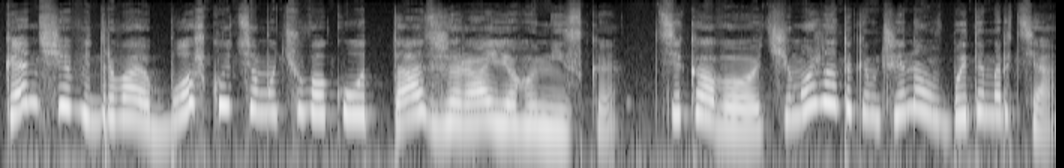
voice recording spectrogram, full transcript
Кен ще відриває бошку цьому чуваку та зжирає його мізки. Цікаво, чи можна таким чином вбити мерця?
